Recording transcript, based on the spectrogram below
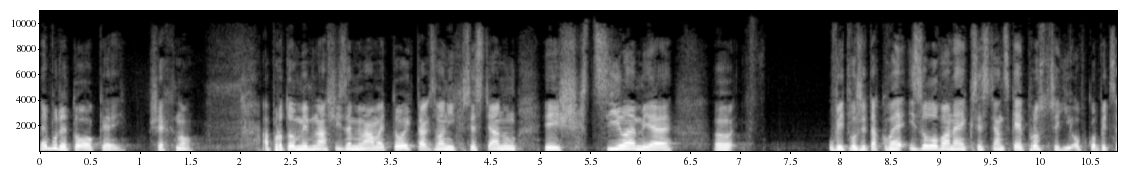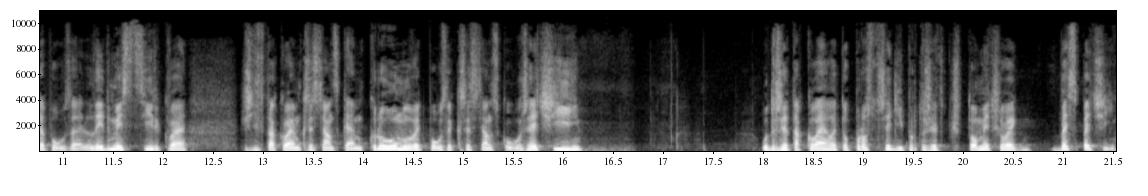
Nebude to OK všechno. A proto my v naší zemi máme tolik takzvaných křesťanů, jejichž cílem je uh, vytvořit takové izolované křesťanské prostředí, obklopit se pouze lidmi z církve, žít v takovém křesťanském kruhu, mluvit pouze křesťanskou řečí, udržet takovéhle to prostředí, protože v tom je člověk bezpečí.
